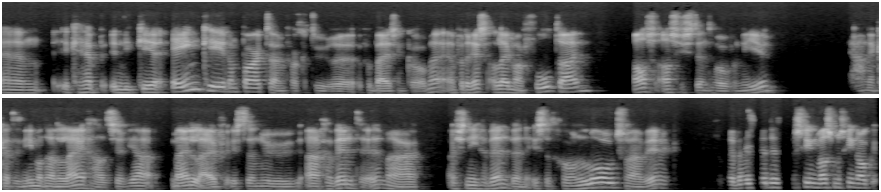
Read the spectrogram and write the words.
En ik heb in die keer één keer een parttime vacature voorbij zien komen. En voor de rest alleen maar fulltime als assistent hovenier. Ja, en ik had er iemand aan de lijn gehad. Zeg, ja, mijn lijf is er nu aan gewend, hè. Maar als je niet gewend bent, is het gewoon loodzwaar werk. Weet je, dit misschien, was misschien ook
